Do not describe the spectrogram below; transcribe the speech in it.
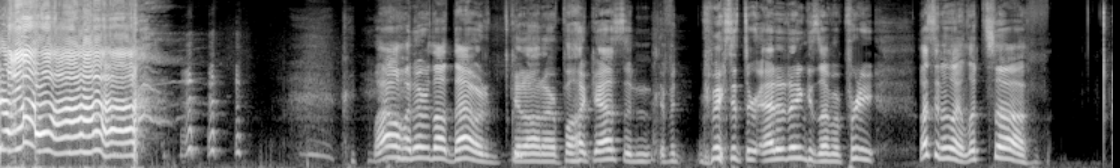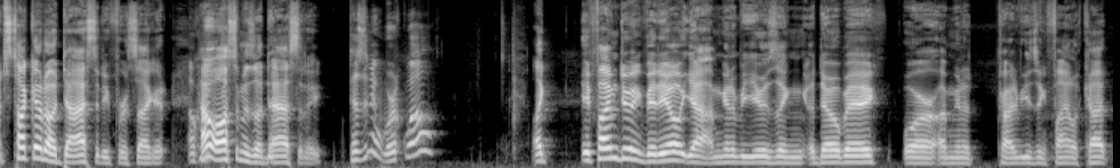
Ah! wow, I never thought that would get on our podcast, and if it makes it through editing, because I'm a pretty. Let's another. Let's uh, let's talk about Audacity for a second. Okay. How awesome is Audacity? Doesn't it work well? Like, if I'm doing video, yeah, I'm gonna be using Adobe, or I'm gonna try to be using Final Cut,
